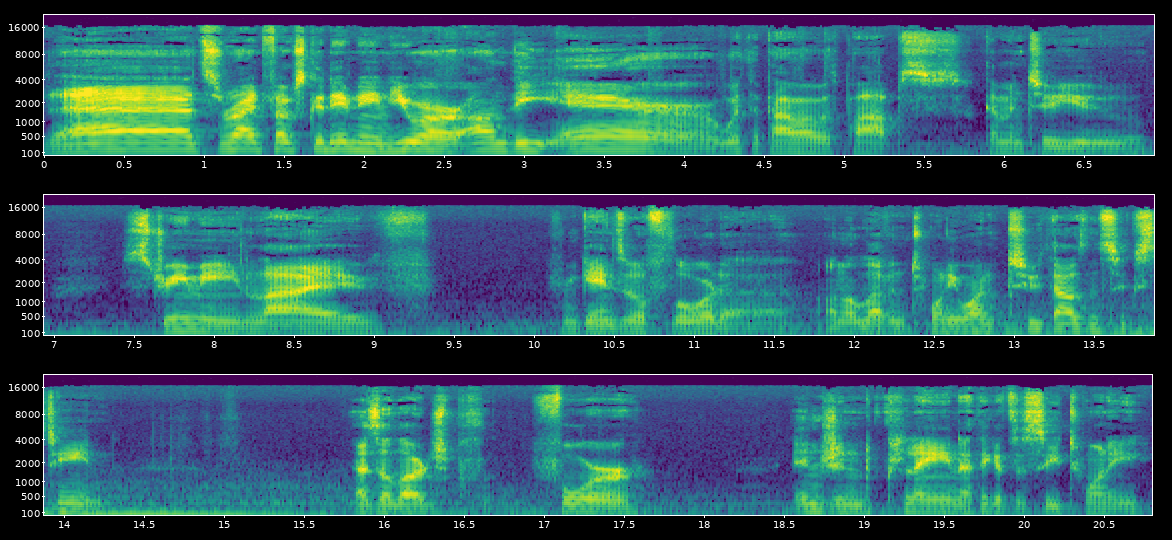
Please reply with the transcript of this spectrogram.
That's right, folks. Good evening. You are on the air with the Powwow with Pops coming to you, streaming live from Gainesville, Florida on 11 21 2016. As a large four engined plane, I think it's a C 20,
